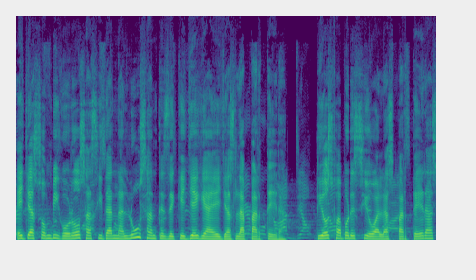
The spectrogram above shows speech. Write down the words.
ellas son vigorosas y dan a luz antes de que llegue a ellas la partera. Dios favoreció a las parteras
